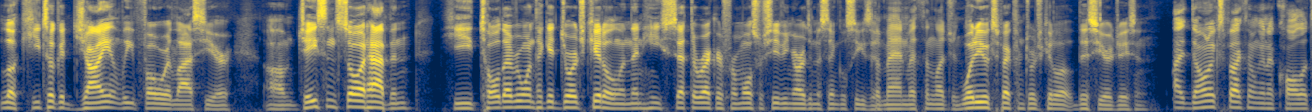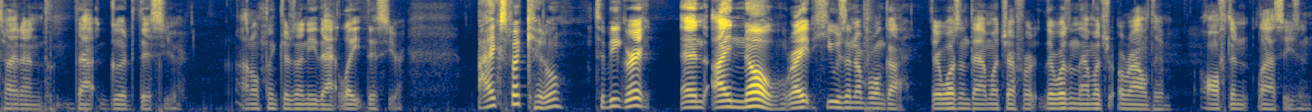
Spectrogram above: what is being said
Look, he took a giant leap forward last year. Um, Jason saw it happen. He told everyone to get George Kittle, and then he set the record for most receiving yards in a single season. the man, myth, and legend. What do you expect from George Kittle this year, Jason? I don't expect I'm gonna call a tight end that good this year. I don't think there's any that late this year. I expect Kittle to be great, and I know, right? He was the number one guy. There wasn't that much effort. There wasn't that much around him. Often last season,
